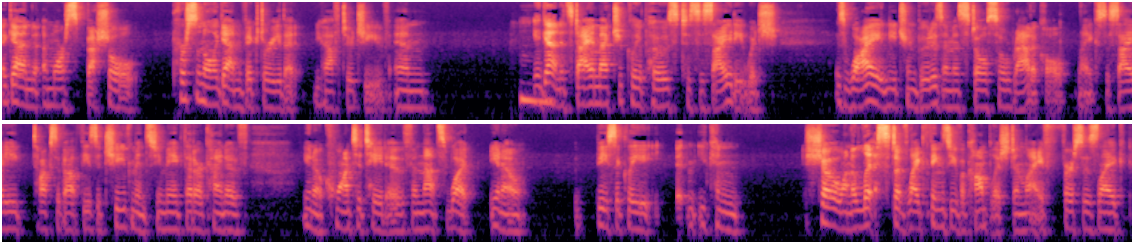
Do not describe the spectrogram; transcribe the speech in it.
again a more special personal again victory that you have to achieve and mm-hmm. again it's diametrically opposed to society which is why Nichiren Buddhism is still so radical. Like society talks about these achievements you make that are kind of, you know, quantitative, and that's what you know. Basically, you can show on a list of like things you've accomplished in life versus like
